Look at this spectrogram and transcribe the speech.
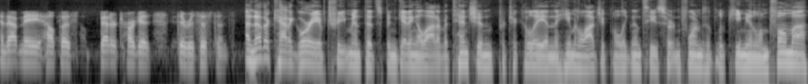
and that may help us better target the resistance. Another category of treatment that's been getting a lot of attention, particularly in the hematologic malignancies, certain forms of leukemia and lymphoma,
